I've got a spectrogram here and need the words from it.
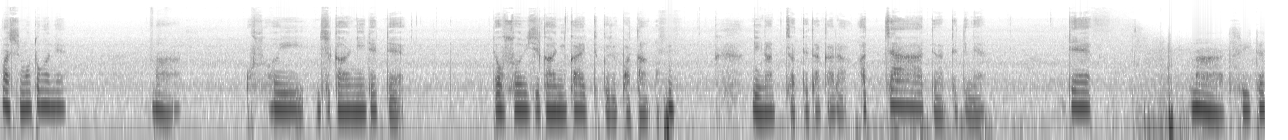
まあ仕事がねまあ遅い時間に出てで遅い時間に帰ってくるパターン。になっちゃってたからあっちゃーってなっててね。でまあ1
